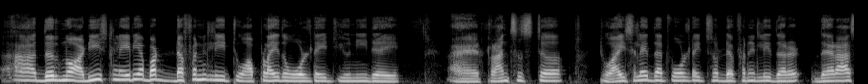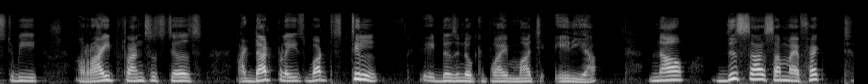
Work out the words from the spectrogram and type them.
uh, there is no additional area but definitely to apply the voltage you need a, a transistor to isolate that voltage so definitely there, there has to be write transistors at that place but still it does not occupy much area. Now this has some effect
